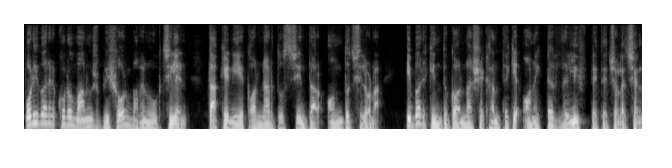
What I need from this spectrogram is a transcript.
পরিবারের কোনো মানুষ ভীষণভাবে ভুগছিলেন তাকে নিয়ে কন্যার দুশ্চিন্তার অন্ত ছিল না। এবার কিন্তু কন্যা সেখান থেকে অনেকটা রিলিফ পেতে চলেছেন।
